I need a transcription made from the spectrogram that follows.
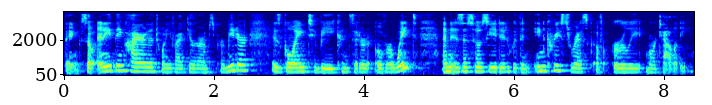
thing. So anything higher than 25 kilograms per meter is going to be considered overweight and is associated with an increased risk of early mortality.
